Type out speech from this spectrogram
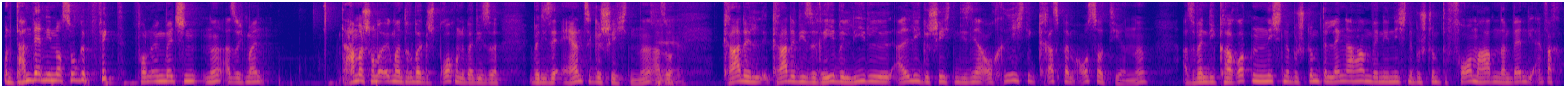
und dann werden die noch so gefickt von irgendwelchen, ne, also ich meine, da haben wir schon mal irgendwann drüber gesprochen, über diese, über diese Erntegeschichten, ne? Also. Gerade gerade diese Rewe, Lidl, Aldi-Geschichten, die sind ja auch richtig krass beim Aussortieren, ne? Also wenn die Karotten nicht eine bestimmte Länge haben, wenn die nicht eine bestimmte Form haben, dann werden die einfach,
